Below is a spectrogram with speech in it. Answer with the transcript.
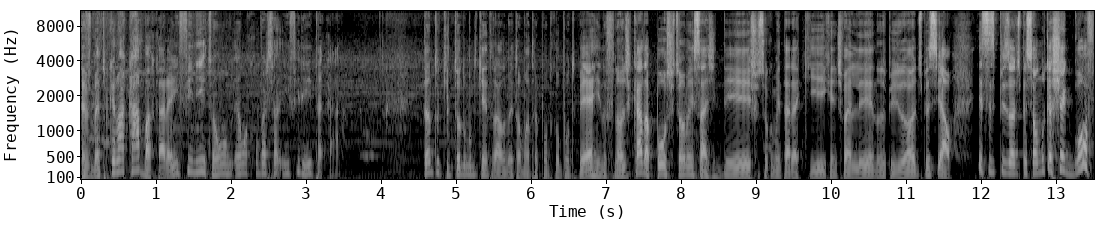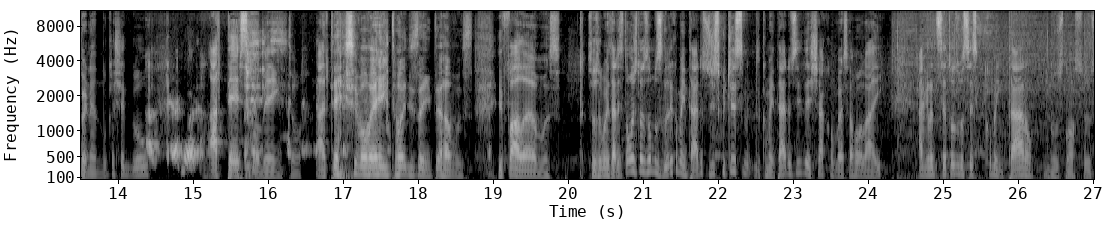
heavy metal, porque não acaba, cara. É infinito, é, um- é uma conversa infinita, cara. Tanto que todo mundo que entra lá no metalmantra.com.br, no final de cada post tem uma mensagem. Deixa o seu comentário aqui que a gente vai ler no episódio especial. Esse episódio especial nunca chegou, Fernando. Nunca chegou Até agora. até esse momento. até esse momento onde sentamos e falamos seus comentários. Então hoje nós vamos ler comentários, discutir esses comentários e deixar a conversa rolar aí. Agradecer a todos vocês que comentaram nos nossos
